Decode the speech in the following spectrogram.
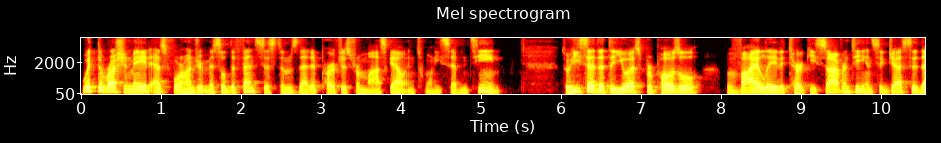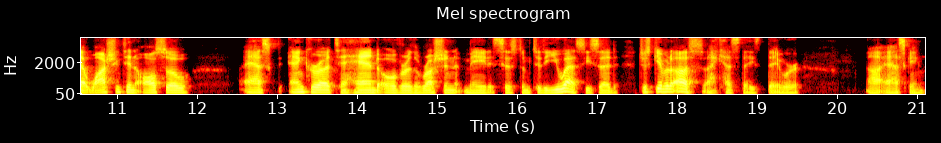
with the Russian made S 400 missile defense systems that it purchased from Moscow in 2017. So, he said that the U.S. proposal violated Turkey's sovereignty and suggested that Washington also asked Ankara to hand over the Russian made system to the US. He said, just give it to us. I guess they, they were uh, asking.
